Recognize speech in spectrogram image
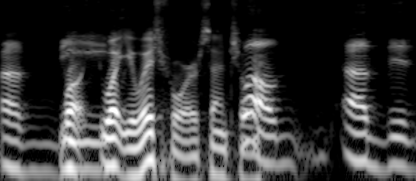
of the what what you wish for essentially. well of the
